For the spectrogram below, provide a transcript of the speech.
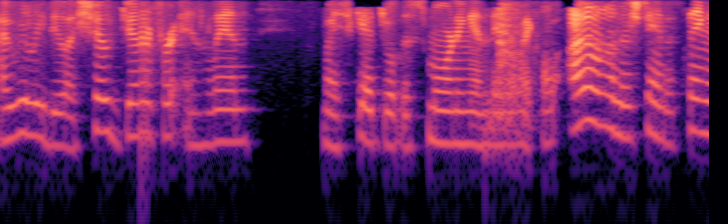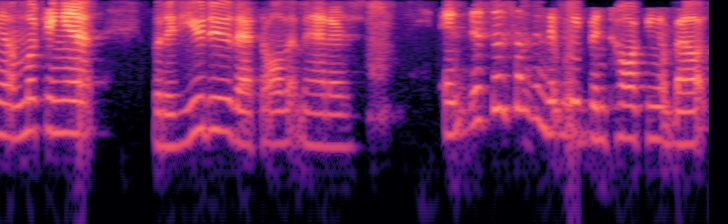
I really do. I showed Jennifer and Lynn my schedule this morning, and they were like, "Oh, I don't understand a thing I'm looking at, but if you do, that's all that matters." And this is something that we've been talking about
